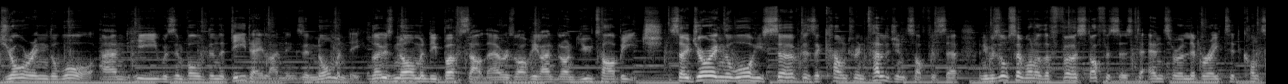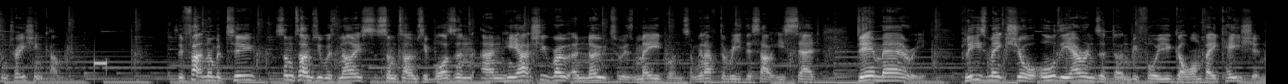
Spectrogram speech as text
during the war, and he was involved in the D-Day landings in Normandy. Those Normandy buffs out there as well, he landed on Utah Beach. So during the war, he served as a counterintelligence officer, and he was also one of the first officers to enter a liberated concentration camp. So fact number two, sometimes he was nice, sometimes he wasn't, and he actually wrote a note to his maid once. I'm going to have to read this out. He said, Dear Mary, please make sure all the errands are done before you go on vacation,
